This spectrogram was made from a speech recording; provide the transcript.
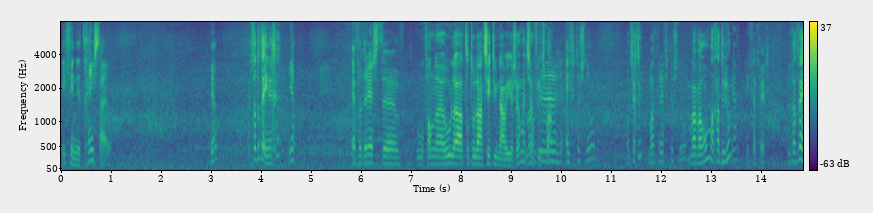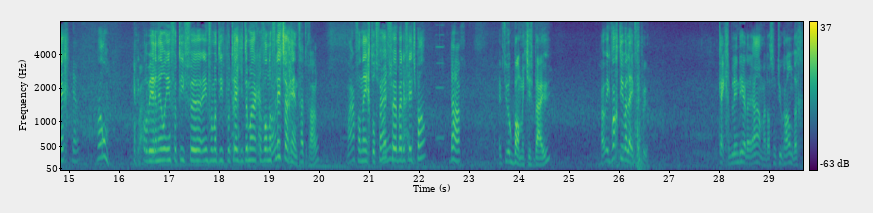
ik vind dit geen stijl. Ja. Is dat het enige? Ja. En voor de rest... eh, Hoe, van, eh, hoe laat tot hoe laat zit u nou hier zo met zo'n ik flitspaal? er even tussendoor? Wat zegt u? Mag ik er even tussendoor? Maar waarom? Wat gaat u doen? Ja, ik ga het weg. U gaat weg? Ja. Waarom? Echt Ik probeer een heel informatief, eh, informatief portretje te maken van een flitsagent. Gaat uw gang. Maar van 9 tot Maar 5 niet eh, bij de flitspaal? Dag. Heeft u ook bammetjes bij u? Nou, ik wacht hier wel even op u. Kijk, geblindeerde ramen, dat is natuurlijk handig.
